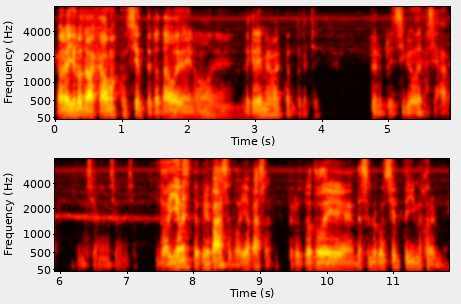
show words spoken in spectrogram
Ahora yo lo he trabajado más consciente, he tratado de, ¿no? de, de creerme más el cuento, ¿cachai? Pero al principio demasiado, demasiado, demasiado, demasiado. Y todavía me, pasa, todavía pasa, pero trato de, de, hacerlo consciente y mejorarme.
